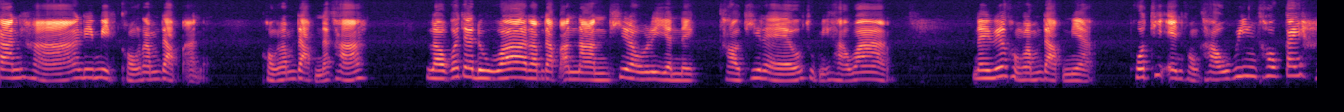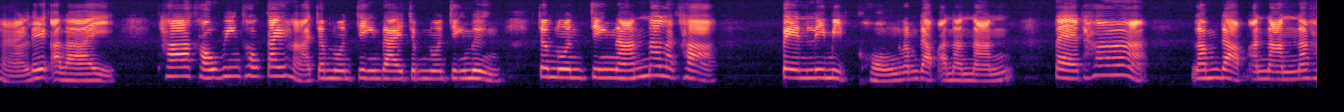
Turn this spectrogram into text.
การหาลิมิตของลำดับอะของลำดับนะคะ เราก็จะดูว่าลำดับอนันต์ที่เราเรียนในคราวที่แล้วถูกไหมคะว่า ในเรื่องของลำดับเนี่ยพจน์ที่ n ของเขาวิ่งเข้าใกล้หาเลขอะไร ถ้าเขาวิ่งเข้าใกล้หาจำนวนจริงใดจำนวนจริงหนึ่งจำนวนจริงนั้นนั่นแหละค่ะเป็นลิมิตของลำดับอนันต์นั้น แต่ถ้า ลำดับอนันต์นะค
